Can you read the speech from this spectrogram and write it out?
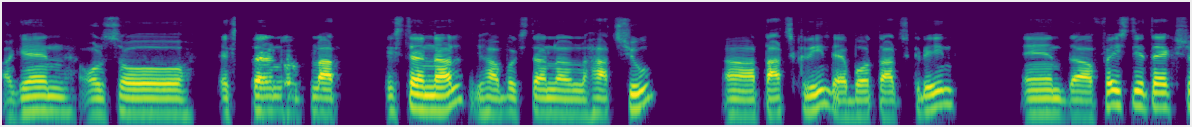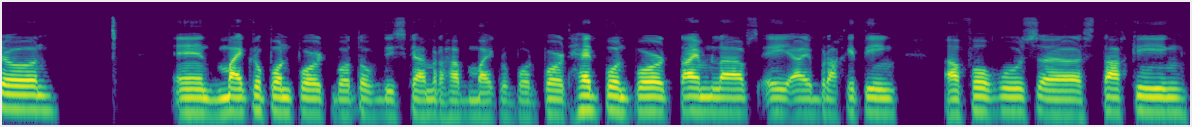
again, also external flat external. You have external shoe, uh, touch screen. They're both touch screen, and uh, face detection. and microphone port. Both of these camera have microphone port, headphone port, time lapse, AI bracketing, uh, focus, uh, stacking,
